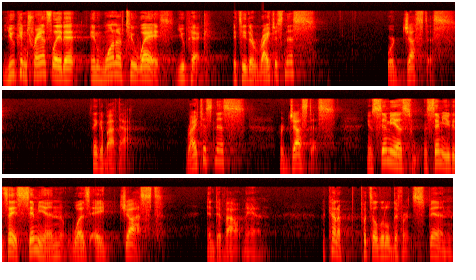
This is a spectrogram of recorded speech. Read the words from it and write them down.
you can translate it in one of two ways. You pick. It's either righteousness or justice. Think about that. Righteousness or justice. You know, Simeon, Simeon, you could say Simeon was a just and devout man. It kind of puts a little different spin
